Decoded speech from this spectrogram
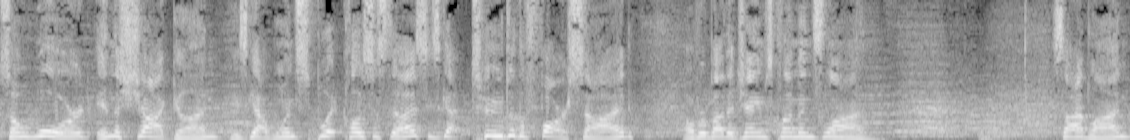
So Ward in the shotgun. He's got one split closest to us. He's got two to the far side, over by the James Clemens line. Sideline.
